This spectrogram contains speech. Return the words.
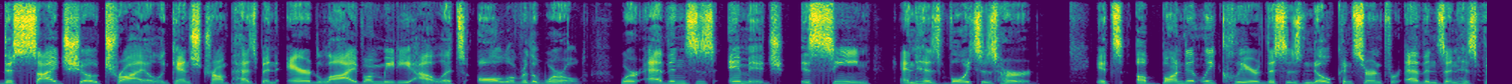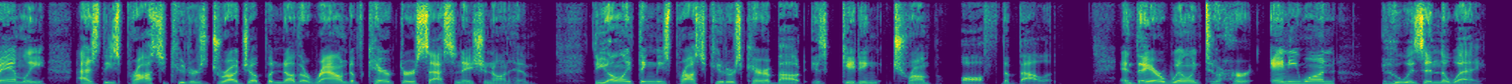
This sideshow trial against Trump has been aired live on media outlets all over the world, where Evans's image is seen and his voice is heard. It's abundantly clear this is no concern for Evans and his family as these prosecutors drudge up another round of character assassination on him. The only thing these prosecutors care about is getting Trump off the ballot, and they are willing to hurt anyone who is in the way.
